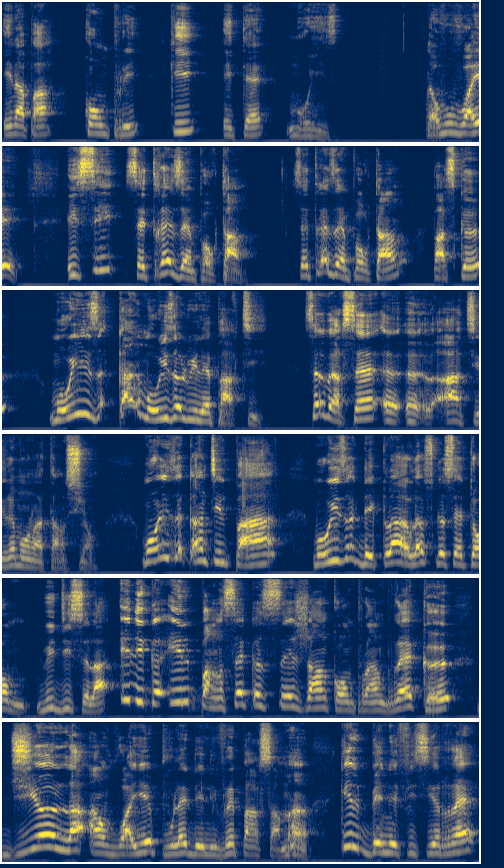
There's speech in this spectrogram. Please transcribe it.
Il n'a pas compris qui était Moïse. Donc vous voyez, ici c'est très important. C'est très important parce que Moïse, quand Moïse lui est parti, ce verset euh, euh, a attiré mon attention. Moïse, quand il part, Moïse déclare lorsque cet homme lui dit cela, il dit qu'il pensait que ces gens comprendraient que Dieu l'a envoyé pour les délivrer par sa main, qu'il bénéficierait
